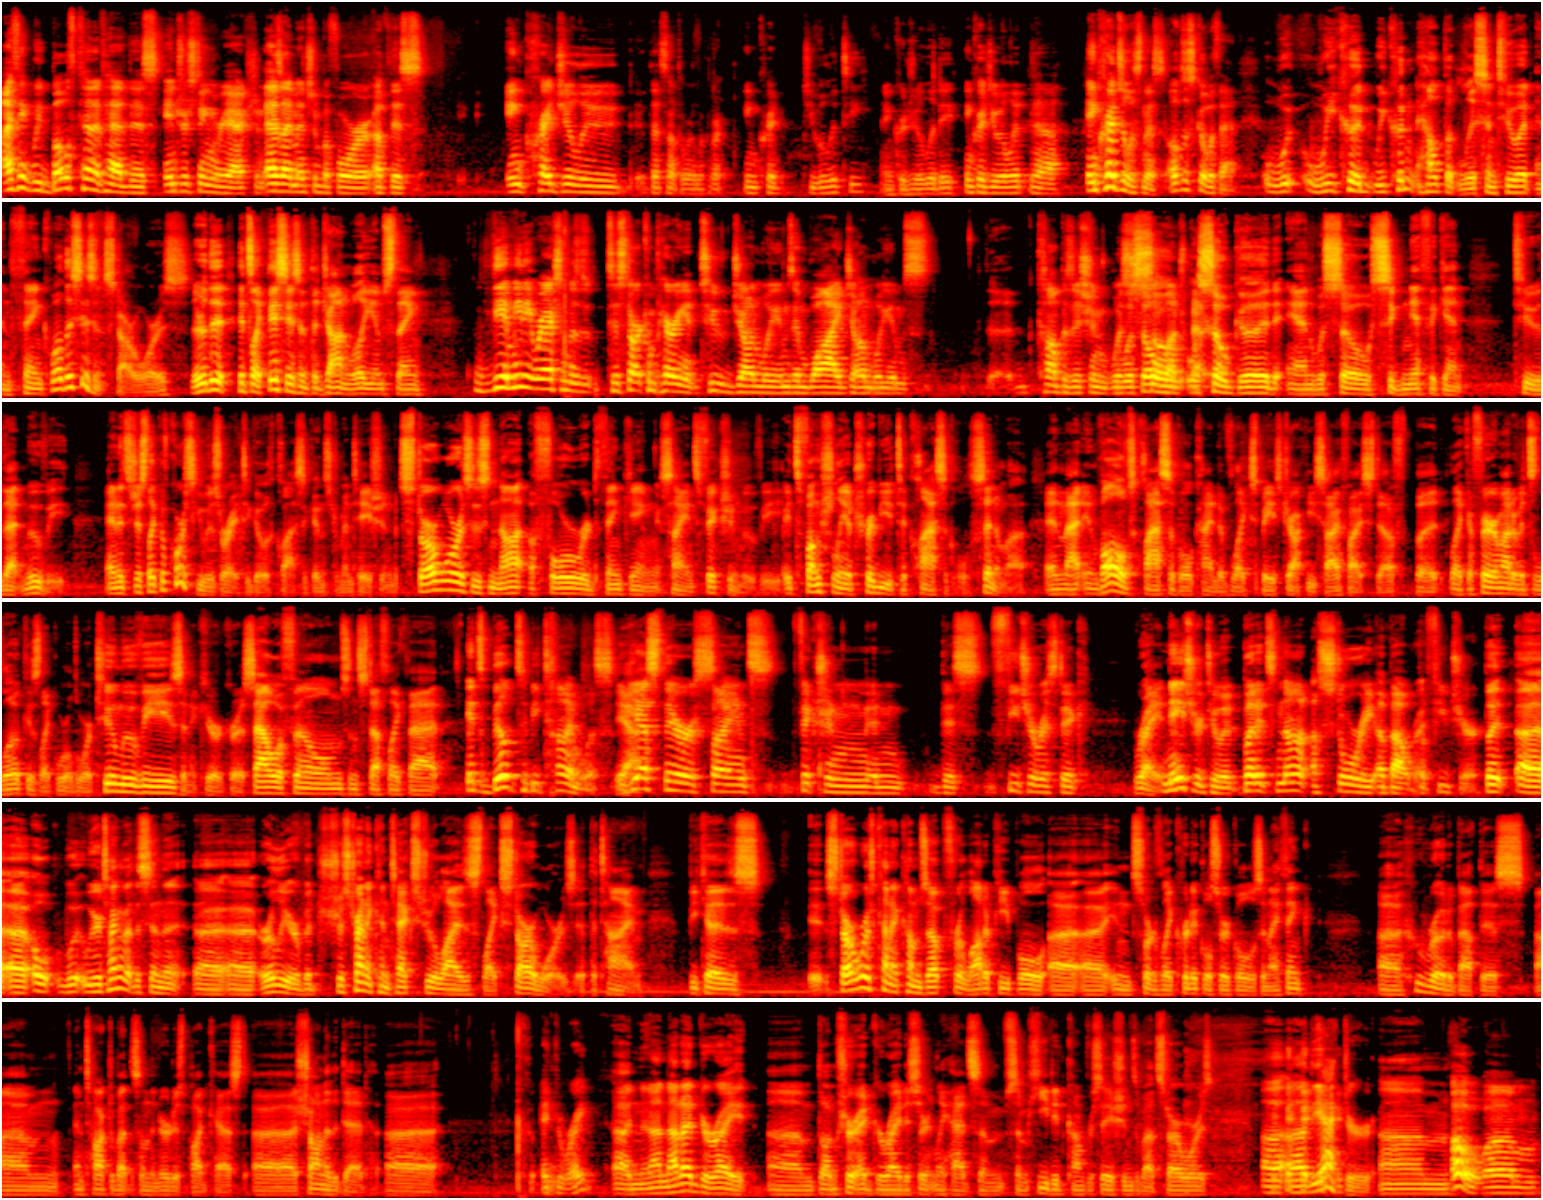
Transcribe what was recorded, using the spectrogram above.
I think we both kind of had this interesting reaction, as I mentioned before, of this incredulity. That's not the word I'm looking for. Incredulity. Incredulity. Incredulity. Yeah. Incredulousness. I'll just go with that. We, we could we couldn't help but listen to it and think, well, this isn't Star Wars. They're the it's like this isn't the John Williams thing. The immediate reaction was to start comparing it to John Williams and why John Williams' uh, composition was, was so, so, much better. was so good and was so significant to that movie. And it's just like, of course, he was right to go with classic instrumentation. Star Wars is not a forward thinking science fiction movie. It's functionally a tribute to classical cinema. And that involves classical kind of like space jockey sci fi stuff, but like a fair amount of its look is like World War II movies and Akira Kurosawa films and stuff like that. it's built to be timeless. Yeah. Yes, there are science fiction and this futuristic Right. nature to it, but it's not a story about the future. But uh, uh, oh, we we were talking about this in the uh, uh, earlier, but just trying to contextualize like Star Wars at the time, because it- Star Wars kind of comes up for a lot of people uh, uh, in sort of like critical circles, and I think uh, who wrote about this um, and talked about this on the Nerdist podcast? Uh, Shaun of the Dead. Edgar Wright. uh, not, not Edgar Wright, um, though I'm sure Edgar Wright has certainly had some some heated conversations about Star Wars. Uh, uh, the actor, um, Oh, um,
